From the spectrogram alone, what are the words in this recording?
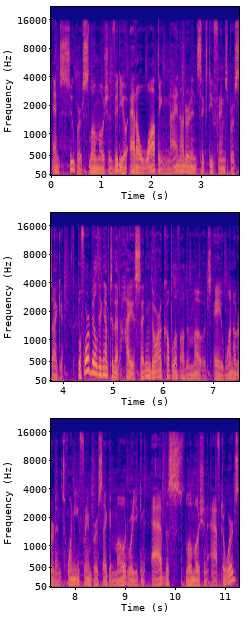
and super slow motion video at a whopping 960 frames per second. Before building up to that highest setting, there are a couple of other modes. A 120 frame per second mode where you can add the slow motion afterwards,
